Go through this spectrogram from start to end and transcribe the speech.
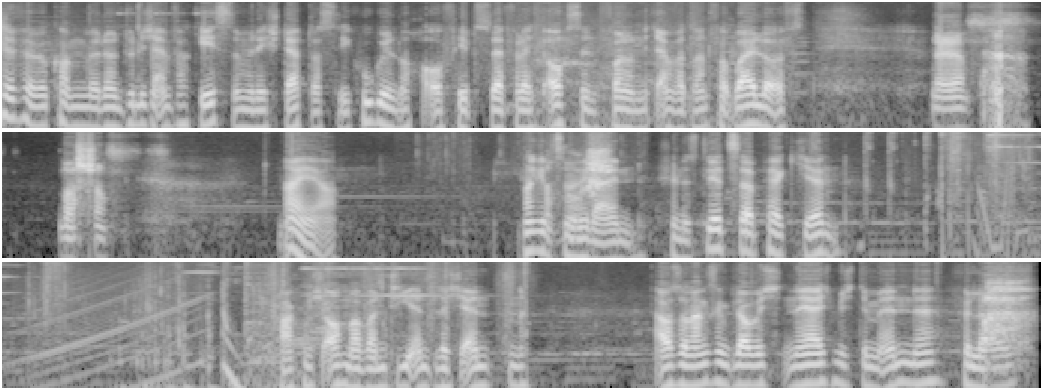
Hilfe bekommen würde und du nicht einfach gehst und wenn ich sterbe, dass du die Kugel noch aufhebst, wäre vielleicht auch sinnvoll und nicht einfach dran vorbeiläufst. Naja. Mach schon. Naja. Dann gibt's mal wieder ein schönes Glitzerpäckchen. Ich frag mich auch mal, wann die endlich enden. Aber so langsam glaube ich, näher ich mich dem Ende. Vielleicht.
